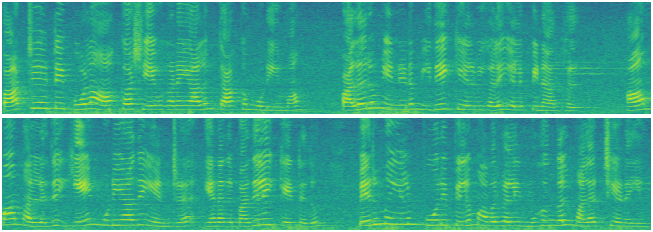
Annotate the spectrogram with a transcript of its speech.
பாட்ரியட்டை போல ஆகாஷ் ஏவுகணையாலும் தாக்க முடியுமா? பலரும் என்னிடம் இதே கேள்விகளை எழுப்பினார்கள். ஆமாம் அல்லது ஏன் முடியாது என்ற எனது பதிலை கேட்டதும் பெருமையிலும் பூரிப்பிலும் அவர்களின் முகங்கள் மலர்ச்சியடையும்.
